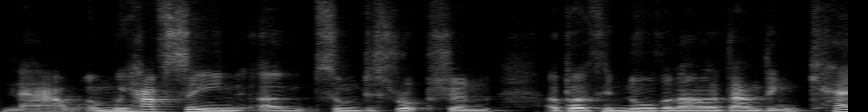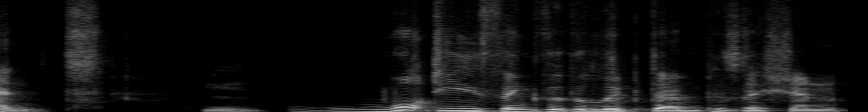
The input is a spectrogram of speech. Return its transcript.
now, and we have seen um, some disruption uh, both in Northern Ireland and in Kent. Mm. What do you think that the Lib Dem position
